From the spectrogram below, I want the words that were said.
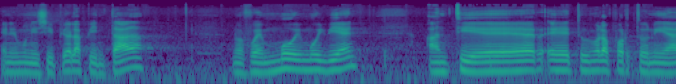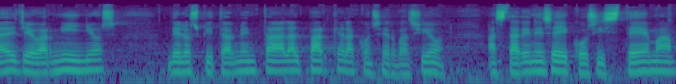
en el municipio de La Pintada. Nos fue muy, muy bien. Antier eh, tuvimos la oportunidad de llevar niños del hospital mental al Parque de la Conservación, a estar en ese ecosistema,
